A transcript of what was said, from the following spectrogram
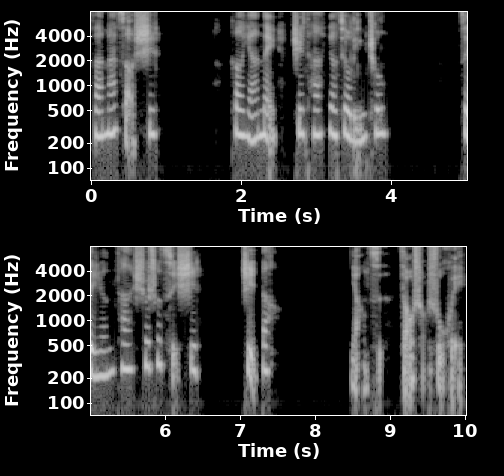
砝码早失，高衙内知他要救林冲，怎容他说出此事？只道：“娘子早爽数回，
